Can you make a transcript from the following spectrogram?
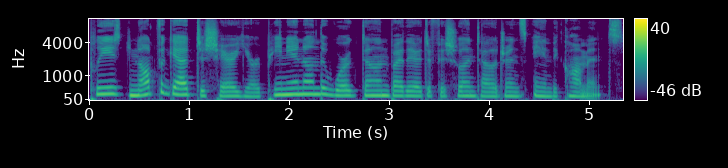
Please do not forget to share your opinion on the work done by the artificial intelligence in the comments.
